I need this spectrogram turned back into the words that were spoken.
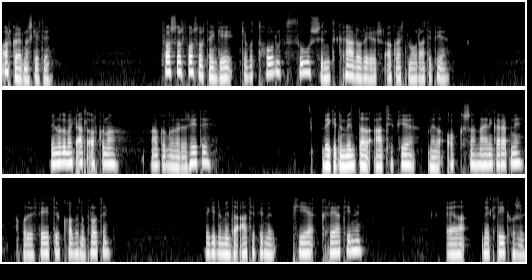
Orkuefnaskipti Fosfor-fosfortengi gefa 12.000 kaloríur á hvert mól ATP. Við notum ekki alla orkuna, afgangur verður hiti. Við getum myndað ATP með að oxa næringarefni að borðið fytu, kolvetn og prótin. Við getum myndað ATP með P-kreatíni eða með glíkósu.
